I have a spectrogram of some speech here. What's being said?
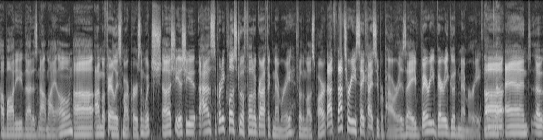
a body that is not my own. Uh, I'm a fairly smart person, which uh, she is. She has pretty close to a photographic memory for the most part. That's that's her isekai superpower is a very very good memory. Uh, and uh,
